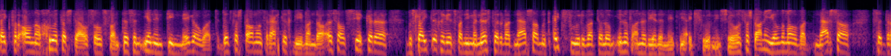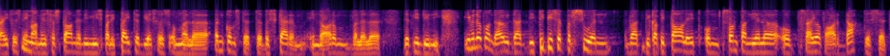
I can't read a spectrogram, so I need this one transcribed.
kyk veral na groter stelsels van tussen 1 en 10 megawatt. Dit verstaan ons regtig nie want daar is al sekere besluite gewees van die minister wat Nersa moet uitvoer wat hulle om een of ander rede net nie uitvoer nie. So ons verstaan nie heeltemal wat Nersa se dryf is nie, maar mense verstaan dat die munisipaliteite besig is om hulle inkomste te beskerm en daarom wil hulle dit nie doen nie. Jy moet ook onthou dat die tipiese persoon wat die kapitaal het om sonpanele op sy of haar dak te sit,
